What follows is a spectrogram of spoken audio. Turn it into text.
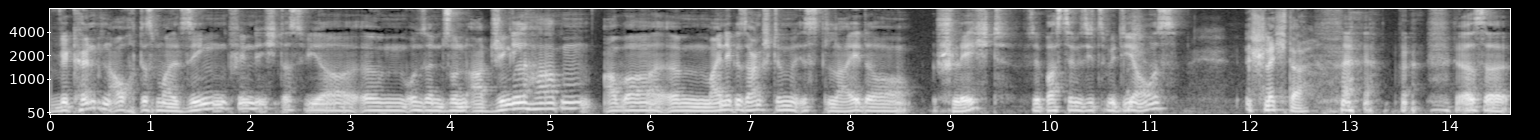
Wir könnten auch das mal singen, finde ich, dass wir ähm, unseren so eine Art Jingle haben. Aber ähm, meine Gesangsstimme ist leider schlecht. Sebastian, wie sieht's mit dir aus? Schlechter. das ist eine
